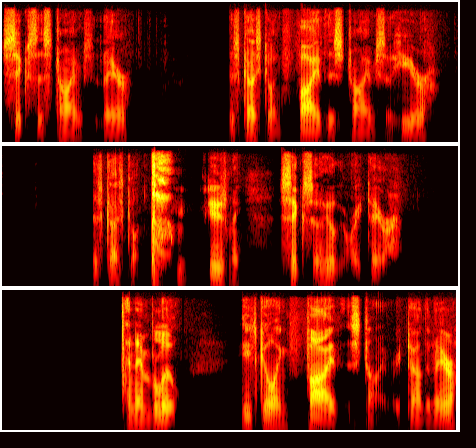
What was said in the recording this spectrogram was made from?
six this time, so there. This guy's going five this time, so here. This guy's going, excuse me, six, so he'll go right there. And then blue. He's going five this time, right down to there.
